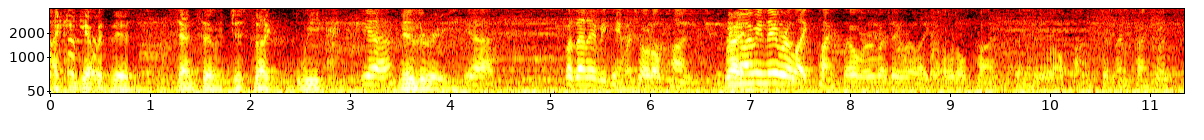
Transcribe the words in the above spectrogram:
I can get with this sense of just like bleak yeah. misery. Yeah. But then I became a total punk. You Right. know, I mean they were like punks over, but they were like total punks and we were all punks and then punk was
